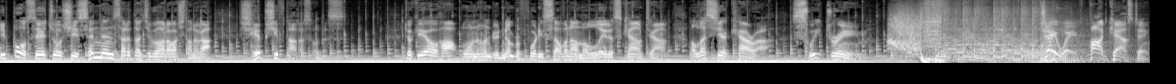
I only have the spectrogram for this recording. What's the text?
一方成長し洗練された自分を表したのが「シェイプシフター」だそうです。Tokyo Hot 100, number 47 on the latest countdown. Alessia Cara, Sweet Dream. J-Wave Podcasting,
